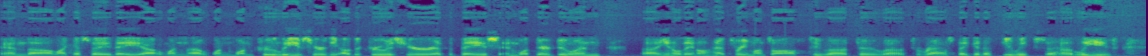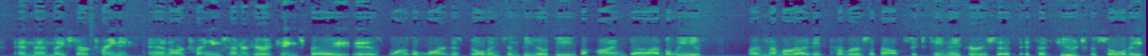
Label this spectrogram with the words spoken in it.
and uh, like I say, they uh, when uh, when one crew leaves here, the other crew is here at the base, and what they're doing. Uh, you know, they don't have three months off to uh, to uh, to rest. They get a few weeks uh, leave, and then they start training. And our training center here at Kings Bay is one of the largest buildings in DoD. Behind, uh, I believe, if I remember right, it covers about 16 acres. It's a huge facility,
